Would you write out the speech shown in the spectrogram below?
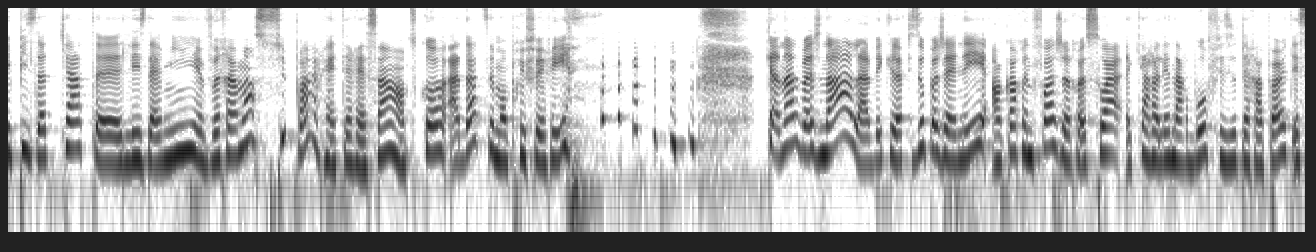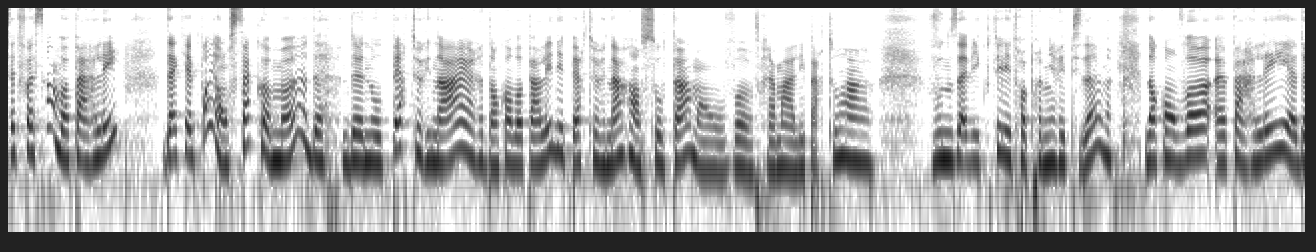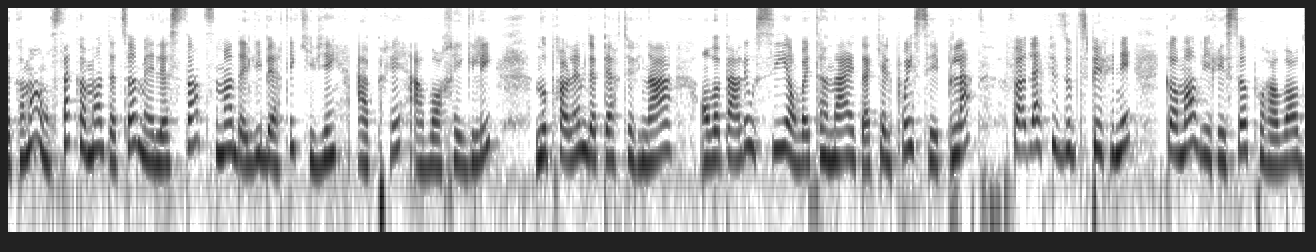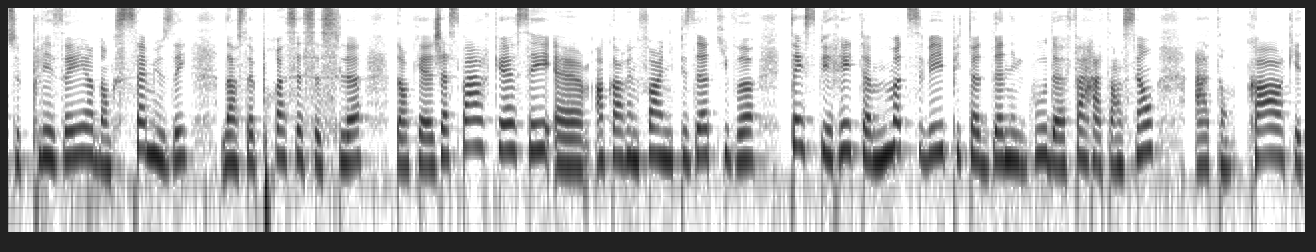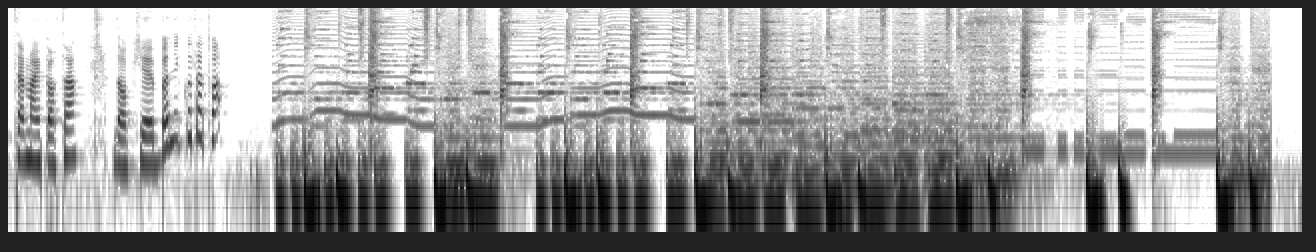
Épisode 4, euh, les amis, vraiment super intéressant. En tout cas, à date, c'est mon préféré. Canal vaginal avec la physiopogénée. Encore une fois, je reçois Caroline Arbour, physiothérapeute. Et cette fois-ci, on va parler d'à quel point on s'accommode de nos pertes urinaires. Donc, on va parler des pertes urinaires en sautant, mais on va vraiment aller partout. hein. Vous nous avez écouté les trois premiers épisodes. Donc, on va euh, parler de comment on s'accommode de ça, mais le sentiment de liberté qui vient après avoir réglé nos problèmes de perte urinaire. On va parler aussi, on va être honnête, à quel point c'est plate faire de la physio du périnée. Comment virer ça pour avoir du plaisir, donc s'amuser dans ce processus-là? Donc, euh, j'espère que c'est euh, encore une fois un épisode qui va t'inspirer, te motiver, puis te donner le goût de faire attention à ton corps qui est tellement important. Donc, euh, bonne écoute à toi.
